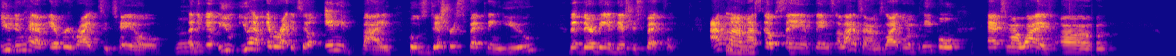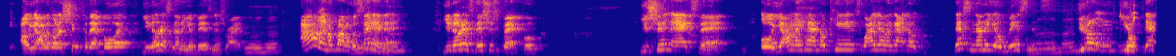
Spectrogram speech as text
you do have every right to tell mm-hmm. you you have every right to tell anybody who's disrespecting you that they're being disrespectful. I find mm-hmm. myself saying things a lot of times, like when people ask my wife, um, "Oh, y'all are going to shoot for that boy?" You know that's none of your business, right? Mm-hmm. I don't have no problem with saying that. Mm-hmm. You know that's disrespectful. You shouldn't ask that. Or y'all ain't had no kids. Why y'all ain't got no? That's none of your business. Mm-hmm. You don't. You well, that's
